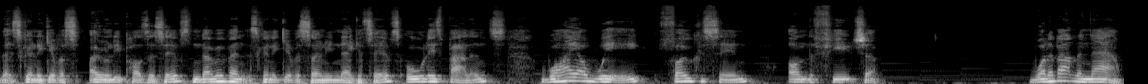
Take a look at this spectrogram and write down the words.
that's going to give us only positives, no event that's going to give us only negatives, all is balance. Why are we focusing on the future? What about the now?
